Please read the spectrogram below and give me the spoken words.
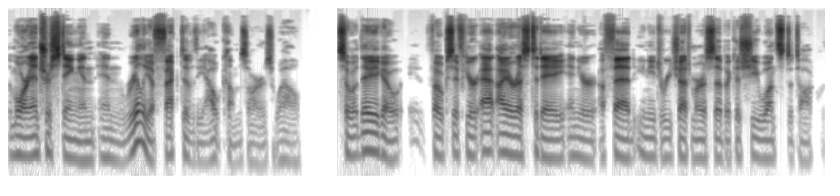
the more interesting and, and really effective the outcomes are as well. So there you go, folks. If you're at IRS today and you're a Fed, you need to reach out to Marisa because she wants to talk. I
